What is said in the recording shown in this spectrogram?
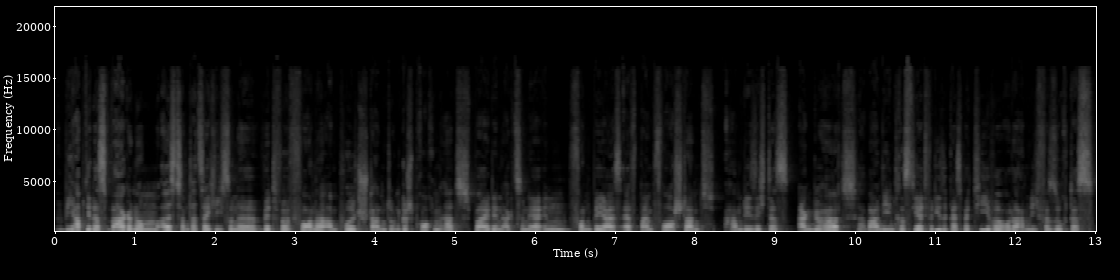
Wie habt ihr das wahrgenommen, als dann tatsächlich so eine Witwe vorne am Pult stand und gesprochen hat bei den AktionärInnen von BASF beim Vorstand? Haben die sich das angehört? Waren die interessiert für diese Perspektive oder haben die versucht, das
